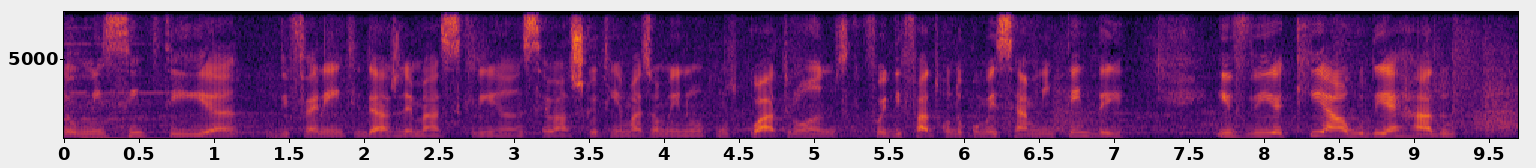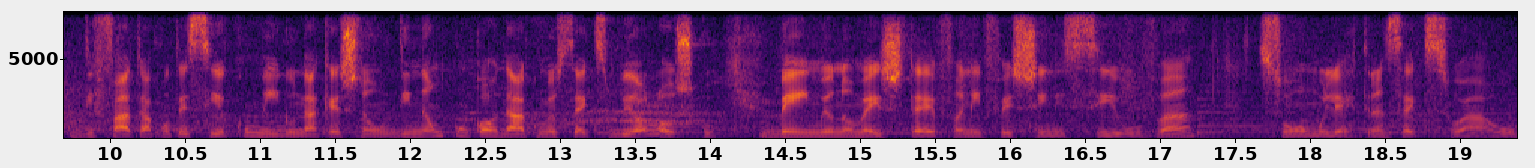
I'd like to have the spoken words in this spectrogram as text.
Eu me sentia diferente das demais crianças. Eu acho que eu tinha mais ou menos uns quatro anos, que foi de fato quando eu comecei a me entender. E via que algo de errado de fato acontecia comigo na questão de não concordar com o meu sexo biológico. Bem, meu nome é Stephanie Festini Silva, sou uma mulher transexual,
